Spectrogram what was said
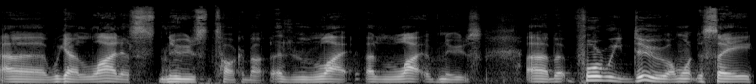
Uh, we got a lot of news to talk about. A lot, a lot of news. Uh, but before we do, I want to say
